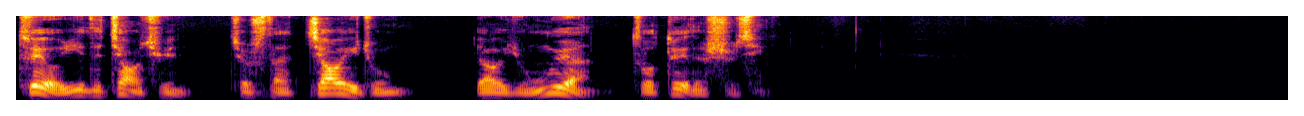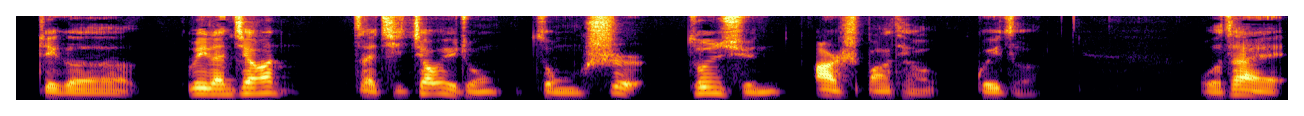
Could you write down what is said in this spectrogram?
最有益的教训就是在交易中要永远做对的事情。这个威廉·江恩在其交易中总是遵循二十八条规则。我在《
